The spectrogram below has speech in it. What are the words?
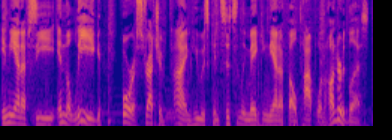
in the NFC, in the league, for a stretch of time. He was consistently making the NFL top 100 list.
